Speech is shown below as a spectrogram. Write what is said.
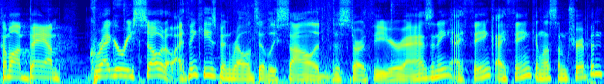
Come on, bam. Gregory Soto. I think he's been relatively solid to start the year, hasn't he? I think, I think, unless I'm tripping.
